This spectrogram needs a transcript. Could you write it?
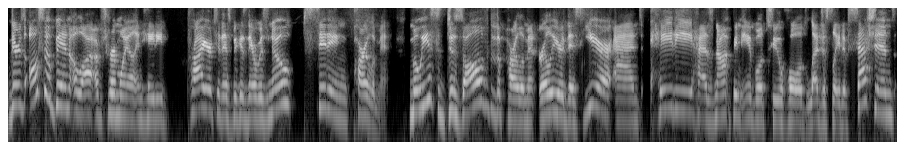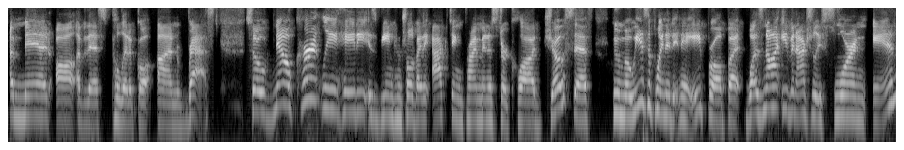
there's also been a lot of turmoil in Haiti prior to this because there was no sitting parliament. Moise dissolved the parliament earlier this year, and Haiti has not been able to hold legislative sessions amid all of this political unrest. So now, currently, Haiti is being controlled by the acting prime minister, Claude Joseph, who Moise appointed in April, but was not even actually sworn in.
